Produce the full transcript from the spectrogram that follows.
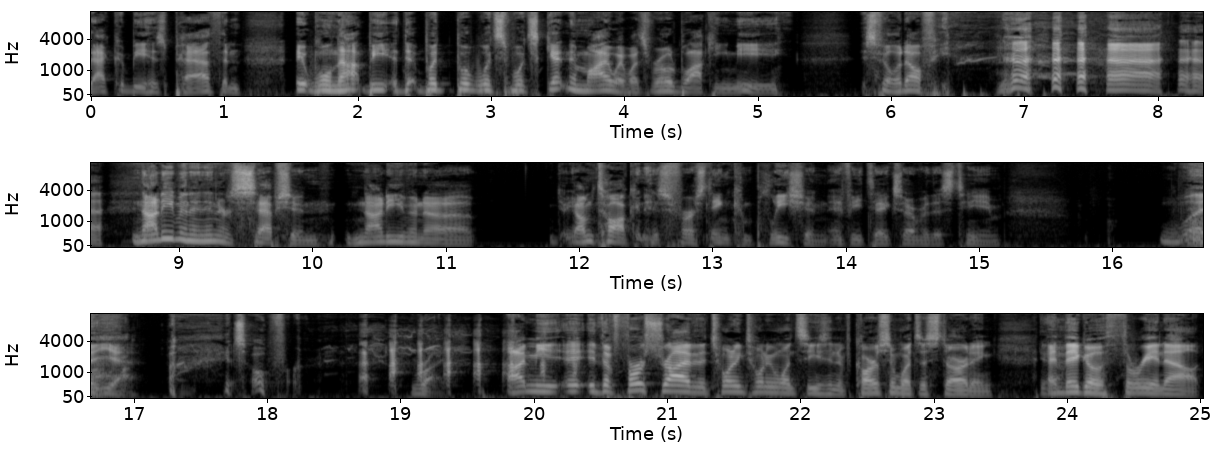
that could be his path, and it will not be. But but what's what's getting in my way, what's roadblocking me, is Philadelphia. not even an interception, not even a. I'm talking his first incompletion if he takes over this team. Uh, yeah. It's over. Right. I mean, i i- the first drive of the 2021 season, if Carson Wentz is starting and they go three and out,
